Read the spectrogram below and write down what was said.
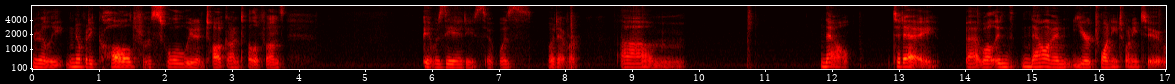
really, nobody called from school. We didn't talk on telephones. It was the 80s. It was whatever. Um, now, today, uh, well, in now I'm in year 2022.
